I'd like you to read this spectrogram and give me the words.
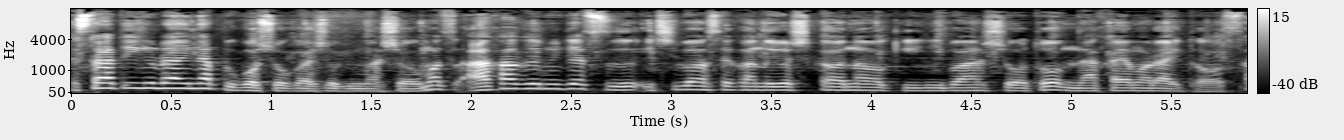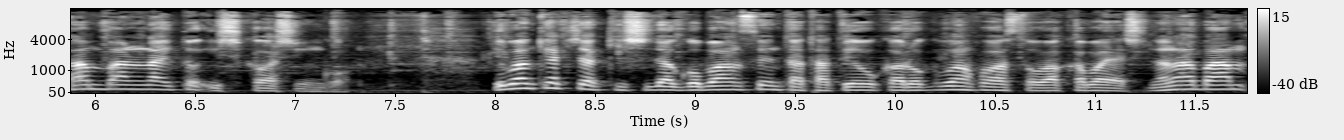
スターティングラインナップご紹介しておきましょう。まず赤組です。1番セカンド吉川直樹、2番ショート中山ライト、3番ライト石川慎吾、4番キャッチャー岸田、5番センター立岡、6番ファースト若林、7番、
